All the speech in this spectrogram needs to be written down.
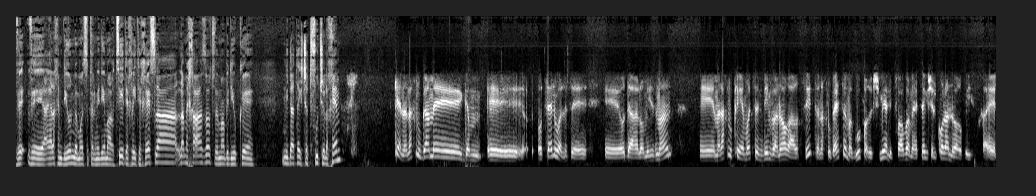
ו- והיה לכם דיון במועצת התלמידים הארצית, איך להתייחס למחאה הזאת, ומה בדיוק אה, מידת ההשתתפות שלכם? כן, אנחנו גם, אה, אה, הוצאנו על זה הודעה לא מזמן. אנחנו כמועצת התלמידים והנוער הארצית, אנחנו בעצם הגוף הרשמי הנבחר והמייצג של כל הנוער בישראל.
